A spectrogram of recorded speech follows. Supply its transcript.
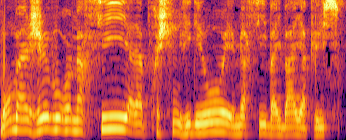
Bon bah je vous remercie, à la prochaine vidéo et merci, bye bye, à plus.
